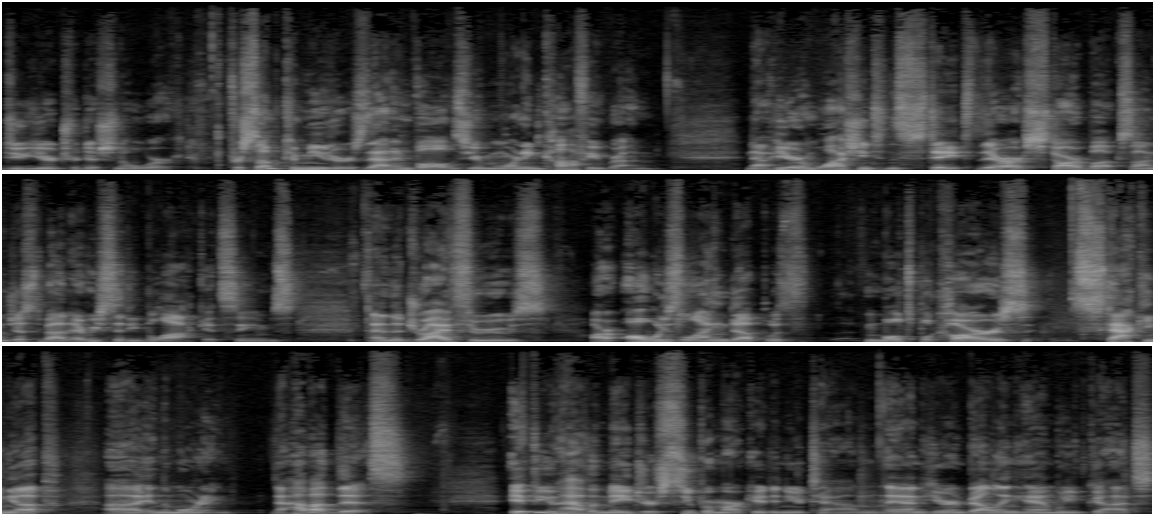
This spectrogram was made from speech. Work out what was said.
do your traditional work. For some commuters, that involves your morning coffee run. Now, here in Washington state, there are Starbucks on just about every city block, it seems. And the drive throughs are always lined up with multiple cars stacking up uh, in the morning. Now, how about this? If you have a major supermarket in your town, and here in Bellingham, we've got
